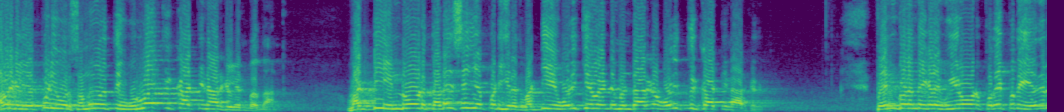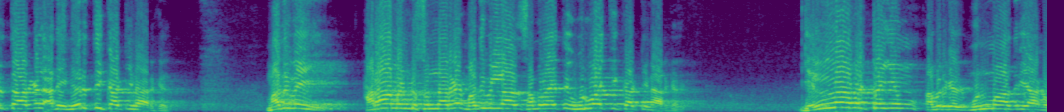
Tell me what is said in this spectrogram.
அவர்கள் எப்படி ஒரு சமூகத்தை உருவாக்கி காட்டினார்கள் என்பதுதான். வட்டி இன்றோடு தடை செய்யப்படுகிறது. வட்டியை ஒழிக்க வேண்டும் என்றார்கள் ஒழித்து காட்டினார்கள். பெண் குழந்தைகளை உயிரோடு புதைப்பதை எதிர்த்தார்கள் அதை நிறுத்தி காட்டினார்கள். மதுவை ஹராம் என்று சொன்னார்கள் மதுவில்லாத சமுதாயத்தை உருவாக்கி காட்டினார்கள். எல்லாவற்றையும் அவர்கள் முன்மாதிரியாக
